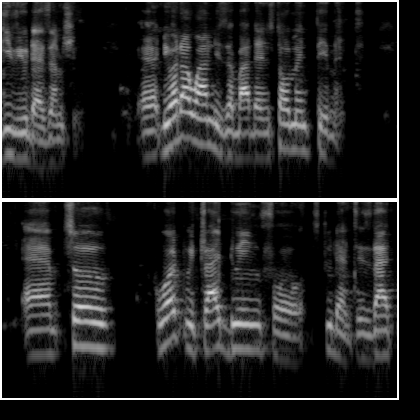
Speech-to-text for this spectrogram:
give you the exemption. Uh, the other one is about the installment payment. Um, so what we try doing for students is that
